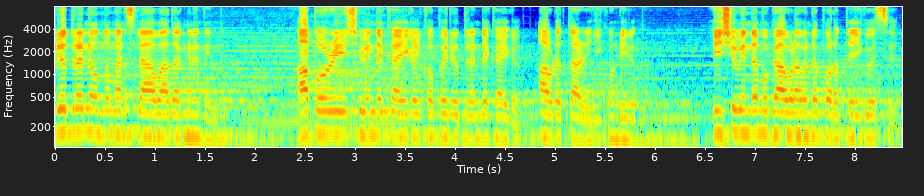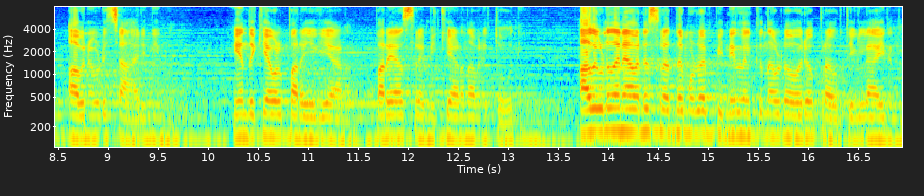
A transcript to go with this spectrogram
രുദ്രൻ ഒന്നും മനസ്സിലാവാതെ അങ്ങനെ നിന്നു. അപ്പോൾ യേശുവിന്റെ കൈകൾക്കൊപ്പം രുദ്രന്റെ കൈകൾ അവിടെ തഴുകിക്കൊണ്ടിരുന്നു. യേശുവിന്റെ മുഖം അവൾ അവന്റെ പുറത്തേക്ക് വെച്ച് അവനോട് ചാരി നിന്നു. എന്തൊക്കെ അവൾ പറയുകയാണ് പറയാൻ ശ്രമിക്കുകയാണെന്ന് അവന് തോന്നി. അതുകൊണ്ട് തന്നെ അവന്റെ ശ്രദ്ധ മുഴുവൻ പിന്നിൽ നിൽക്കുന്നവരുടെ ഓരോ പ്രവൃത്തികളിലായിരുന്നു.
